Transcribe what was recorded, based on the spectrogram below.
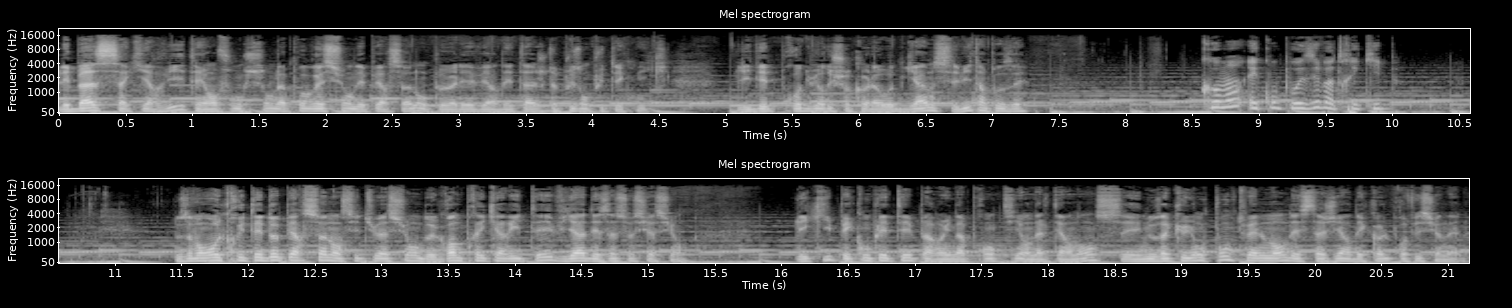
Les bases s'acquièrent vite et en fonction de la progression des personnes, on peut aller vers des tâches de plus en plus techniques. L'idée de produire du chocolat haut de gamme s'est vite imposée. Comment est composée votre équipe? Nous avons recruté deux personnes en situation de grande précarité via des associations. L'équipe est complétée par une apprentie en alternance et nous accueillons ponctuellement des stagiaires d'école professionnelle.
